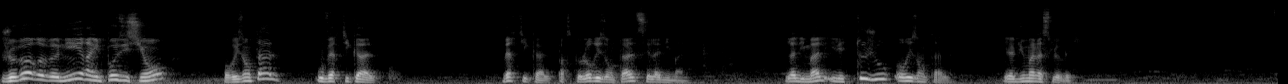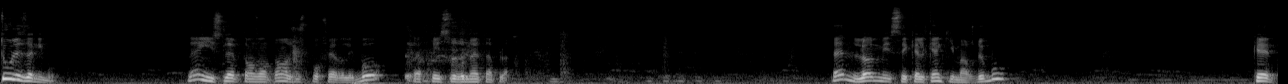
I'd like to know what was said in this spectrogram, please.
je veux revenir à une position horizontale ou verticale? Verticale, parce que l'horizontal, c'est l'animal. L'animal, il est toujours horizontal. Il a du mal à se lever. Tous les animaux. Mais ils se lèvent de temps en temps juste pour faire les beaux, et après ils se remettent à plat. Ben, L'homme, c'est quelqu'un qui marche debout. Quel?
